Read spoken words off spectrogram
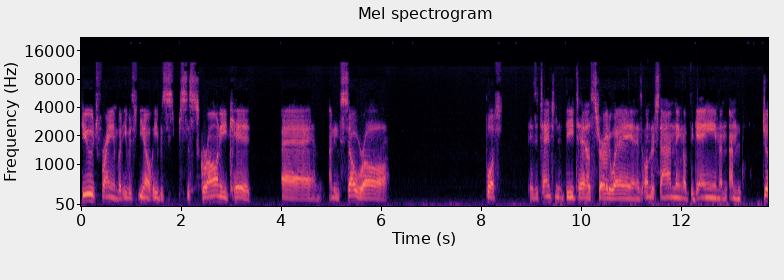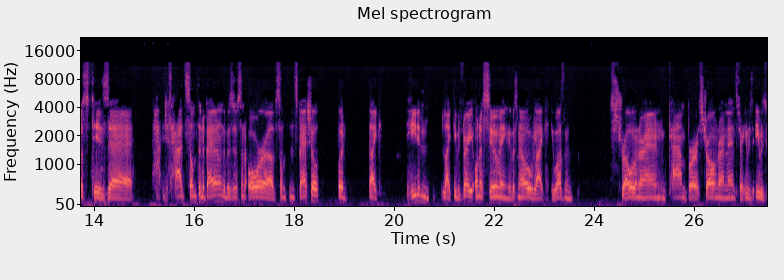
huge frame, but he was you know he was a scrawny kid, um, and he was so raw. But his attention to detail straight away, and his understanding of the game, and and just his uh, just had something about him. There was just an aura of something special. But like he didn't like he was very unassuming. There was no like he wasn't strolling around camp or strolling around Leinster. He was he was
